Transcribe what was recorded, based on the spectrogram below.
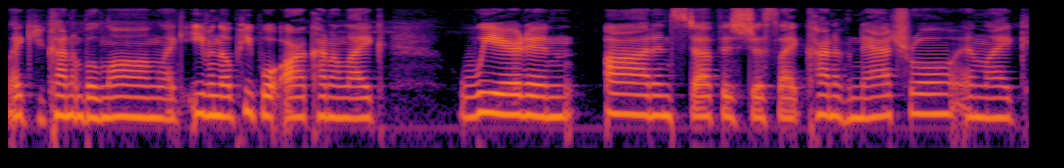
like you kind of belong, like even though people are kind of like weird and odd and stuff, it's just like kind of natural and like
